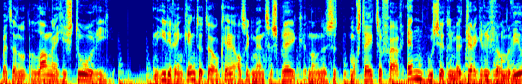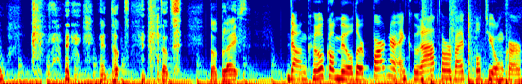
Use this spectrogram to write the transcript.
Met een lange historie. En iedereen kent het ook. Hè? Als ik mensen spreek. En dan is het nog steeds de vraag. En hoe zit het met Gregory van der Wiel? dat, dat, dat blijft. Dank, Rokkan Mulder, partner en curator bij Potjonker.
